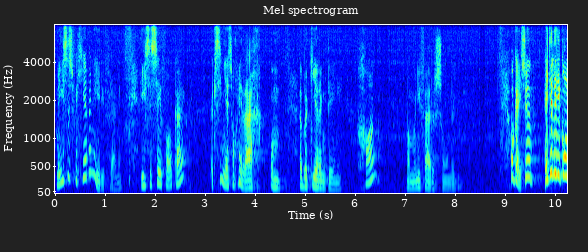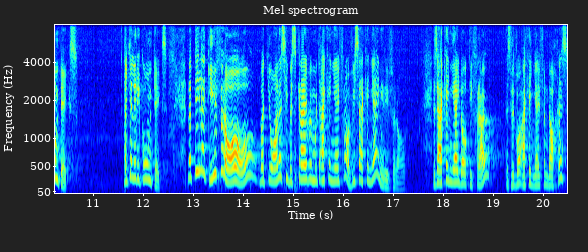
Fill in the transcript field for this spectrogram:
Maar Jesus vergewe nie hierdie vrou nie. Jesus sê vir haar, "Oké, okay, Ek sien jy's nog nie reg om 'n bekering te hê nie. Gaan, maar moenie verder sonde nie. OK, so het julle die konteks? Het julle die konteks? Natuurlik, hierdie verhaal wat Johannes hier beskryf, moet ek en jy vra, wie's ek en jy in hierdie verhaal? Is ek en jy dalk die vrou? Is dit waar ek en jy vandag is?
